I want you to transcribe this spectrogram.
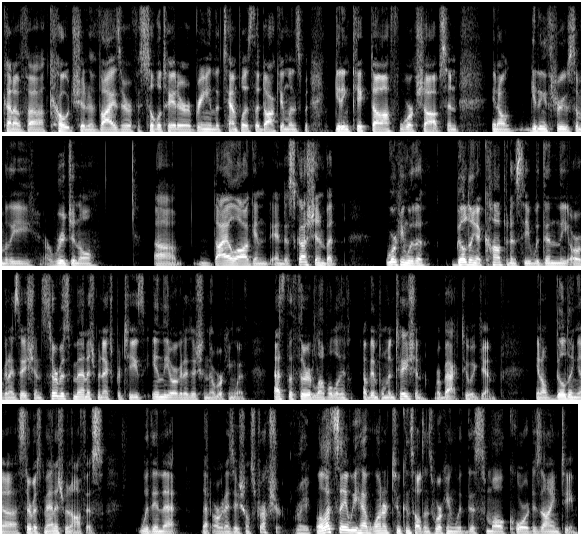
kind of a coach, an advisor, facilitator, bringing the templates, the documents, but getting kicked off workshops, and you know getting through some of the original uh, dialogue and, and discussion, but working with a building a competency within the organization, service management expertise in the organization they're working with. That's the third level of, of implementation. We're back to again, you know, building a service management office within that that organizational structure. Right. Well, let's say we have one or two consultants working with this small core design team.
